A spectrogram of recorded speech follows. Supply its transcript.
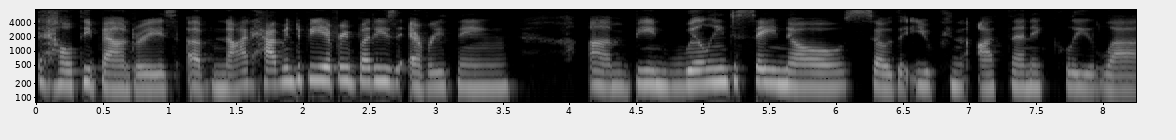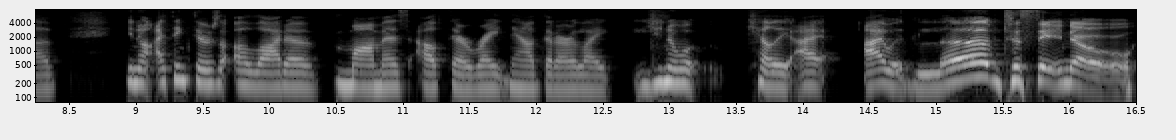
healthy boundaries of not having to be everybody's everything, um, being willing to say no so that you can authentically love. You know, I think there's a lot of mamas out there right now that are like, you know what, Kelly, I, I would love to say no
